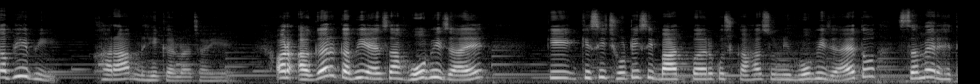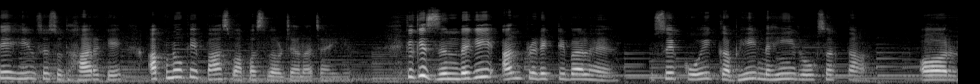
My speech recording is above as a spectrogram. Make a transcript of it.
कभी भी खराब नहीं करना चाहिए। और अगर कभी ऐसा हो भी जाए कि किसी छोटी सी बात पर कुछ कहा सुनी हो भी जाए तो समय रहते ही उसे सुधार के अपनों के पास वापस लौट जाना चाहिए। क्योंकि ज़िंदगी अनप्रडिक्टेबल है, उसे कोई कभी नहीं रोक सकता। और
